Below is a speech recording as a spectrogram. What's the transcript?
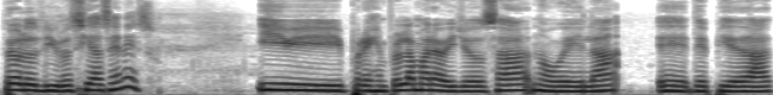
pero los libros sí hacen eso. Y, por ejemplo, la maravillosa novela eh, de Piedad,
